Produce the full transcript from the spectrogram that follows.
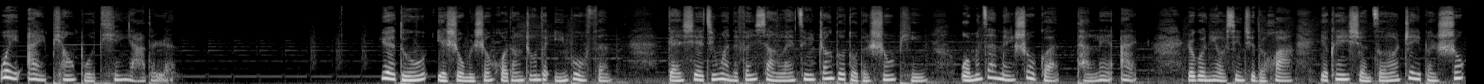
为爱漂泊天涯的人。”阅读也是我们生活当中的一部分。感谢今晚的分享，来自于张朵朵的书评。我们在美术馆谈恋爱。如果你有兴趣的话，也可以选择这一本书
